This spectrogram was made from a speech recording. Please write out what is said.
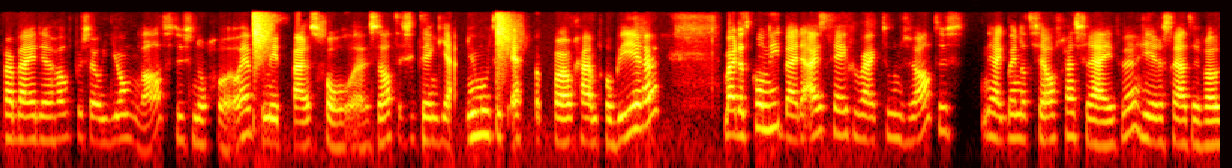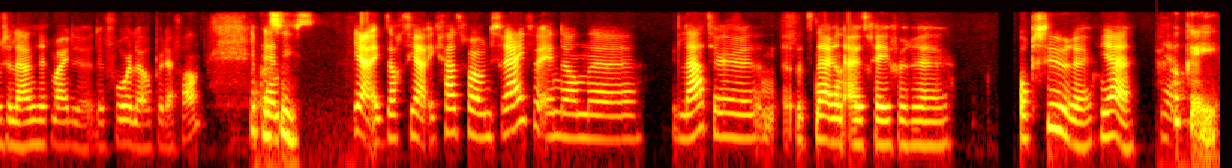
waarbij de hoofdpersoon jong was. Dus nog op de middelbare school zat. Dus ik denk, ja, nu moet ik echt gewoon gaan proberen. Maar dat kon niet bij de uitgever waar ik toen zat. Dus ja, ik ben dat zelf gaan schrijven. Herenstraat en Rozelaan, zeg maar, de, de voorloper daarvan. Ja, precies. ja, ik dacht, ja, ik ga het gewoon schrijven en dan uh, later het naar een uitgever uh, opsturen. Ja. ja. Oké. Okay.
